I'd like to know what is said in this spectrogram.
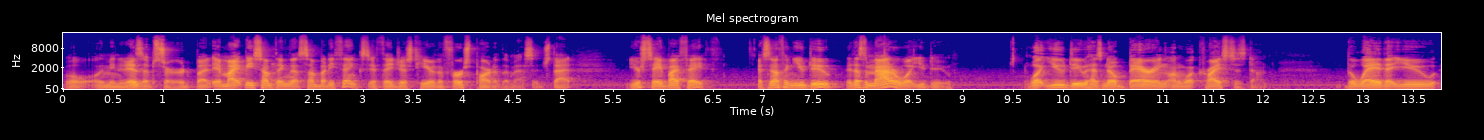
well, I mean, it is absurd, but it might be something that somebody thinks if they just hear the first part of the message that you're saved by faith. It's nothing you do, it doesn't matter what you do. What you do has no bearing on what Christ has done. The way that you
